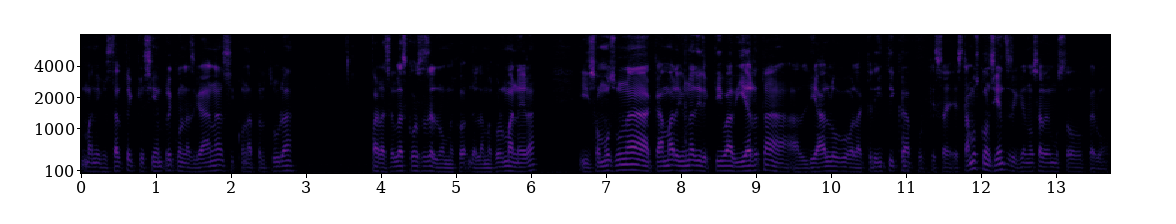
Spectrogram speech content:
manifestarte que siempre con las ganas y con la apertura para hacer las cosas de, lo mejor, de la mejor manera. Y somos una cámara y una directiva abierta al diálogo, a la crítica, porque estamos conscientes de que no sabemos todo, pero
